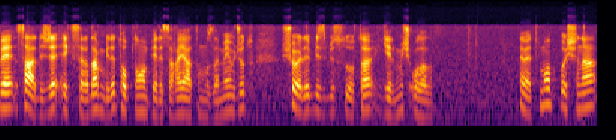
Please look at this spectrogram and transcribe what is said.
ve sadece ekstradan bir de toplama perisi hayatımızda mevcut. Şöyle biz bir slota girmiş olalım. Evet mob başına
